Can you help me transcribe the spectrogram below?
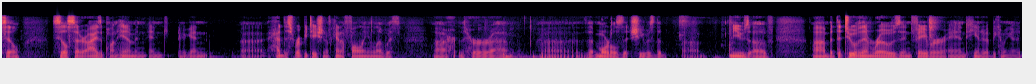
Sil, Sil set her eyes upon him and and again uh, had this reputation of kind of falling in love with uh, her, her uh, the mortals that she was the muse of. Uh, but the two of them rose in favor, and he ended up becoming a,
